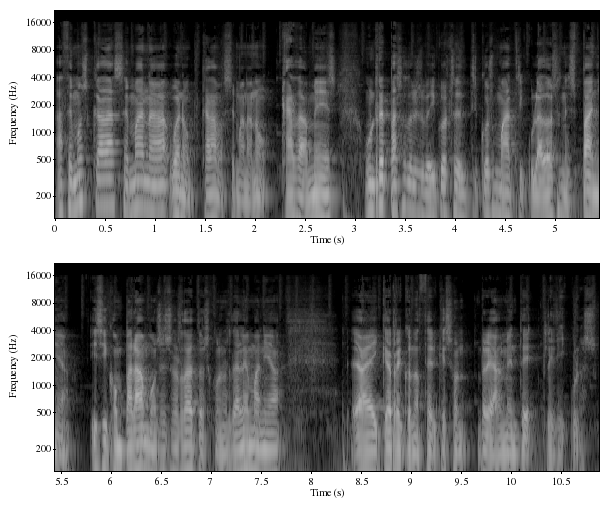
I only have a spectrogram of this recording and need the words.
hacemos cada semana, bueno, cada semana no, cada mes, un repaso de los vehículos eléctricos matriculados en España. Y si comparamos esos datos con los de Alemania, hay que reconocer que son realmente ridículos.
